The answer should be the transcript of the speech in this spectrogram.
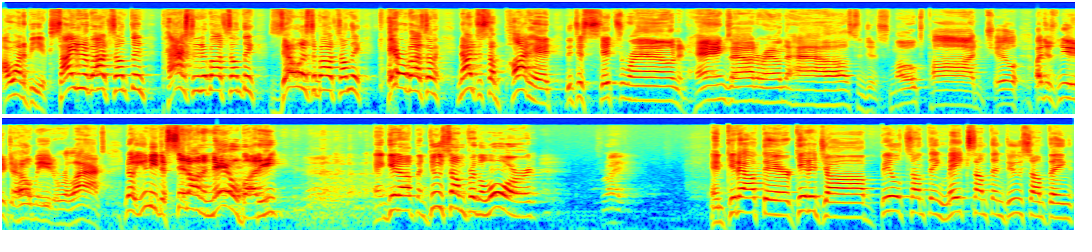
I want to be excited about something, passionate about something, zealous about something, care about something. Not just some pothead that just sits around and hangs out around the house and just smokes pot and chill. I just needed to help me to relax. No, you need to sit on a nail, buddy, and get up and do something for the Lord right. and get out there, get a job, build something, make something, do something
